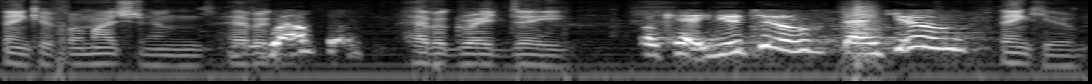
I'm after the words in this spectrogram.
Thank you so much, and have a have a great day. Okay, you too. Thank you. Thank you.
